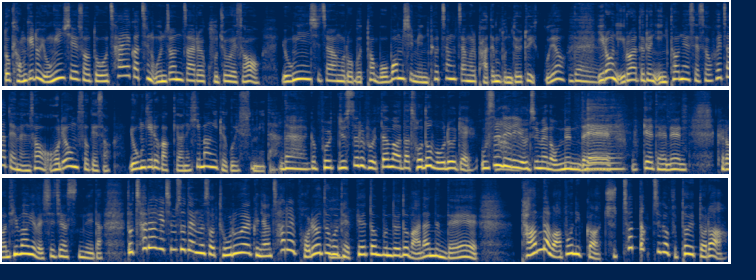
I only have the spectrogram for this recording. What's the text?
또 경기도 용인시에서도 차에 갇힌 운전자를 구조해서 용인시장으로부터 모범 시민 표창장을 받은 분들도 있고요. 네. 이런 일화들은 인터넷에서 회자되면서 어려움 속에서 용기를 갖게 하는 희망이 되고 있습니다. 네, 그 뉴스를 볼 때마다 저도 모르게 웃을 아. 일이 요즘엔 없는데 네. 웃게 되는 그런 희망의 메시지였습니다. 또 차량이 침수되면서 도로에 그냥 차를 버려두고 음. 대피했던 분들도 많았는데 다음날 와보니까 주차 딱지가 붙어 있더라.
